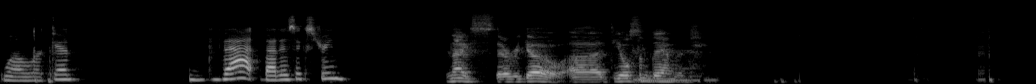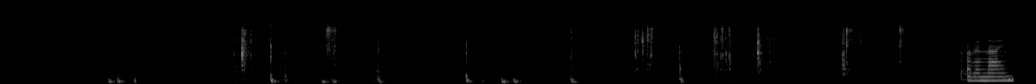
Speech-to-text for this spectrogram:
Well, look at that. That is extreme. Nice. There we go. Uh, deal some damage. Got a nine.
